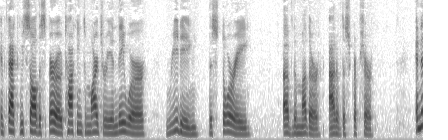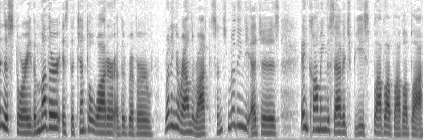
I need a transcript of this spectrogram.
In fact, we saw the sparrow talking to Margaery, and they were reading the story of the mother out of the scripture. And in this story, the mother is the gentle water of the river running around the rocks and smoothing the edges and calming the savage beast, blah, blah, blah, blah, blah.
